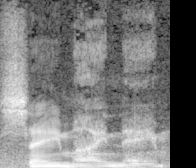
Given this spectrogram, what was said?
Say my name.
